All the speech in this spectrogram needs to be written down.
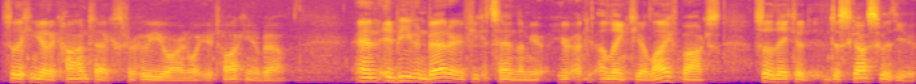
so they can get a context for who you are and what you're talking about. And it'd be even better if you could send them your, your, a link to your Lifebox so they could discuss with you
